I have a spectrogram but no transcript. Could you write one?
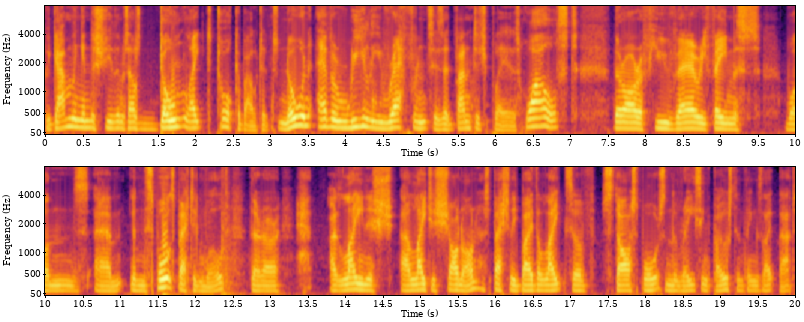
The gambling industry themselves don't like to talk about it. No one ever really references advantage players, whilst there are a few very famous ones um, in the sports betting world that are a line is a light is shone on, especially by the likes of Star Sports and the Racing Post and things like that.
